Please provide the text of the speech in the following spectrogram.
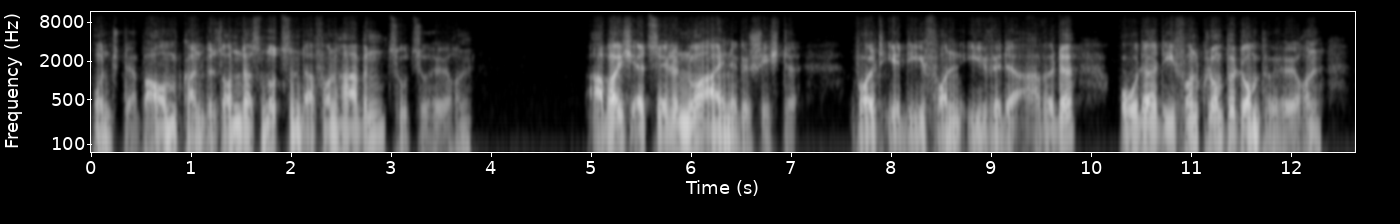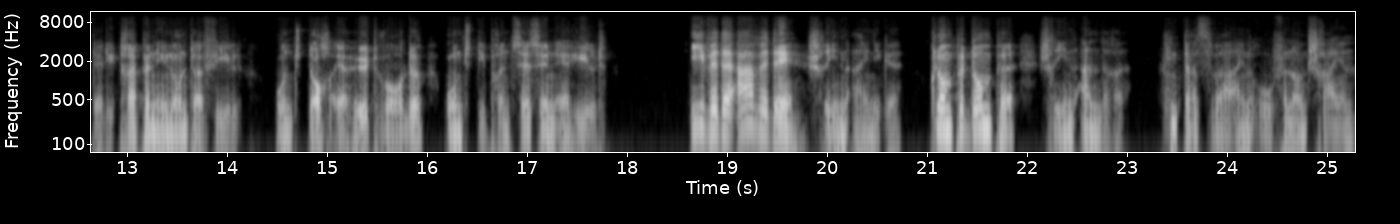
Und der baum kann besonders nutzen davon haben zuzuhören aber ich erzähle nur eine geschichte. Wollt ihr die von ivede avede oder die von klumpe dumpe hören der die treppen hinunterfiel und doch erhöht wurde und die prinzessin erhielt? Ivede avede schrien einige. Klumpe dumpe schrien andere. Das war ein rufen und schreien.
